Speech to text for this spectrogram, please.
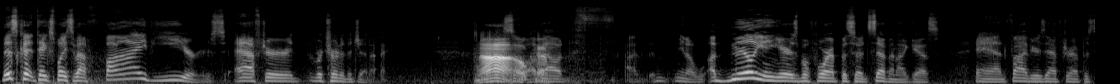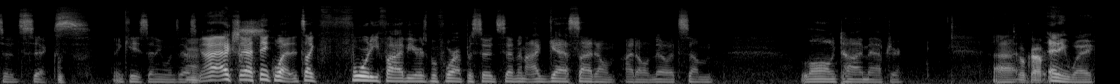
this takes place about five years after Return of the Jedi. Ah, so okay. about uh, you know a million years before Episode Seven, I guess, and five years after Episode Six. In case anyone's Hmm. asking, I, actually, I think what it's like forty-five years before Episode Seven. I guess I don't. I don't know. It's some long time after. Uh, Okay. Anyway,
